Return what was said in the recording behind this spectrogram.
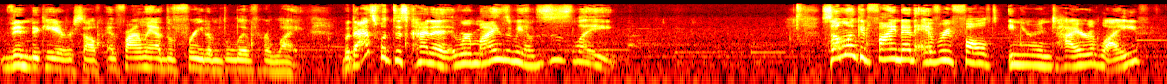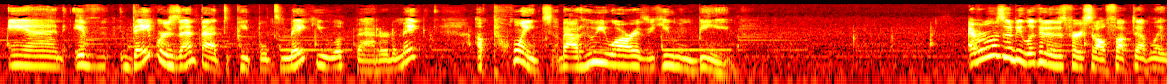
vindicate herself and finally have the freedom to live her life. But that's what this kind of reminds me of. This is like someone could find out every fault in your entire life and if they present that to people to make you look bad or to make a point about who you are as a human being everyone's gonna be looking at this person all fucked up like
